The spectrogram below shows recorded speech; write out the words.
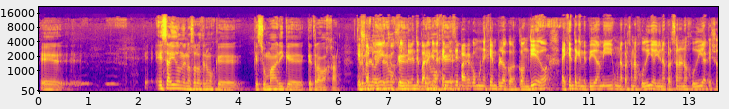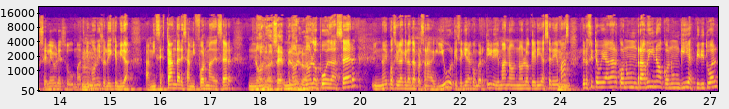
eh, es ahí donde nosotros tenemos que, sumar y que trabajar. Que yo lo he hecho, simplemente para que la gente que- sepa acá como un ejemplo con, con Diego. Hay gente que me pidió a mí, una persona judía y una persona no judía, que yo celebre su matrimonio. Y yo le dije, mira, a mis estándares, a mi forma de ser, no, No lo no, no puedo hacer. Y no hay posibilidad que la otra persona, Giur, que se quiera convertir y demás, no, no lo quería hacer y demás. Pero sí te voy a dar con un rabino, con un guía espiritual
